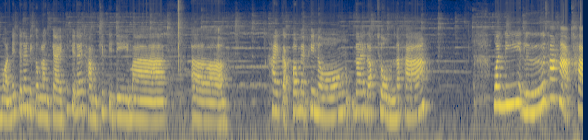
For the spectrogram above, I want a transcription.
หมอนนิดจะได้มีกำลังใจที่จะได้ทำคลิปดีๆมา ให้กับพ่อแม่พี่น้องได้รับชมนะคะ วันนี้หรือถ้าหากใคร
